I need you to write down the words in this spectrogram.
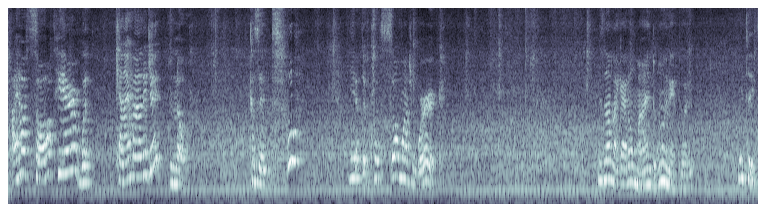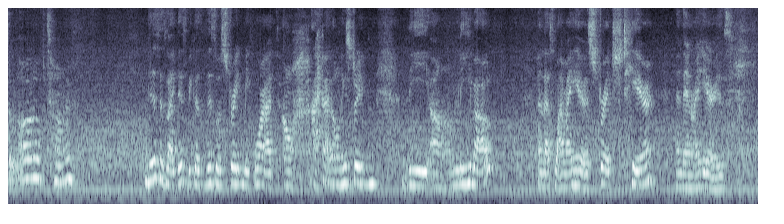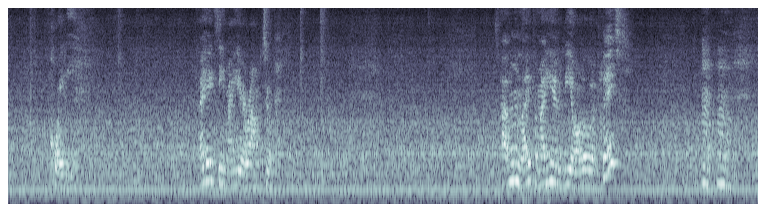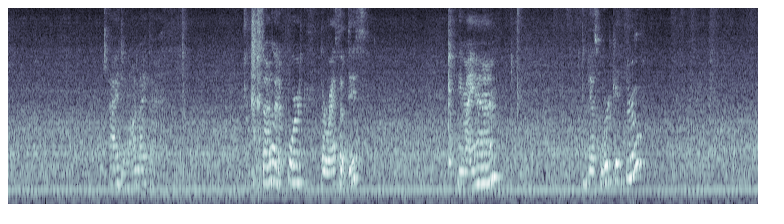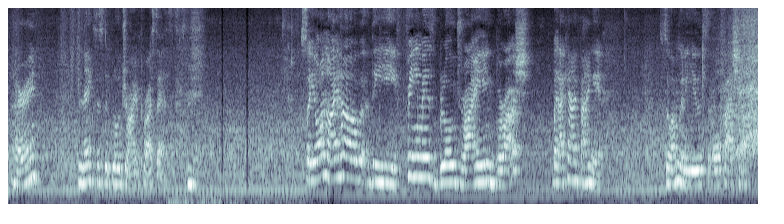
I have soft hair, but can I manage it? No. Because it, whew, you have to put so much work. It's not like I don't mind doing it, but it takes a lot of time. This is like this because this was straightened before I, oh, I had only straightened the um, leave out. And that's why my hair is stretched here. And then right here is coily. I hate seeing my hair around too. I don't like for my hair to be all over the place. Mm-mm. I do not like that. So I'm going to pour the rest of this in my hand. Just work it through. Alright. Next is the blow drying process. so y'all know I have the famous blow drying brush, but I can't find it. So I'm gonna use old fashioned.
